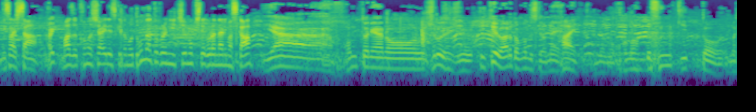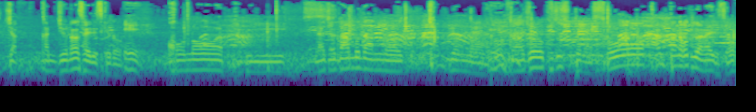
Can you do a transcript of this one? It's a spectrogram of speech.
武蔵さん、はい。まずこの試合ですけどもどんなところに注目してご覧になりますか？いやー、本当にあのー、シロ選手、勢いはあると思うんですけどね、はい。でもこのルンキット、まあ、若干17歳ですけど、えこのやっぱりラジャダムダンのチャンピオンの牙城を崩すっていうのは、そう簡単なことではないですよ。ね。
